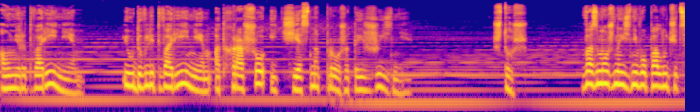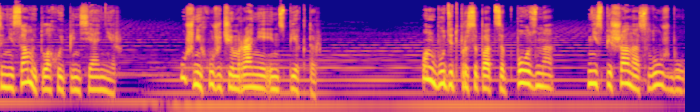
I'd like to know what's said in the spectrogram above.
а умиротворением и удовлетворением от хорошо и честно прожитой жизни. Что ж, возможно, из него получится не самый плохой пенсионер – уж не хуже, чем ранее инспектор. Он будет просыпаться поздно, не спеша на службу,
